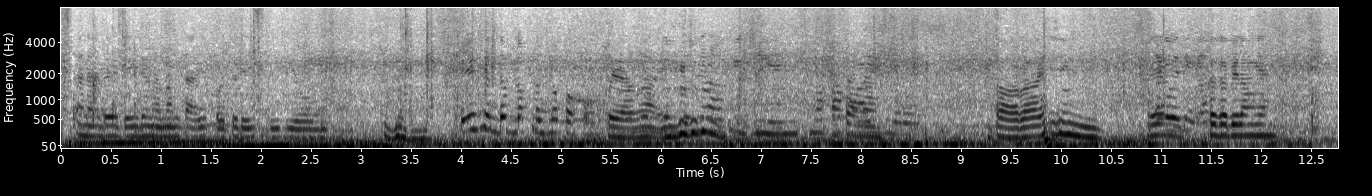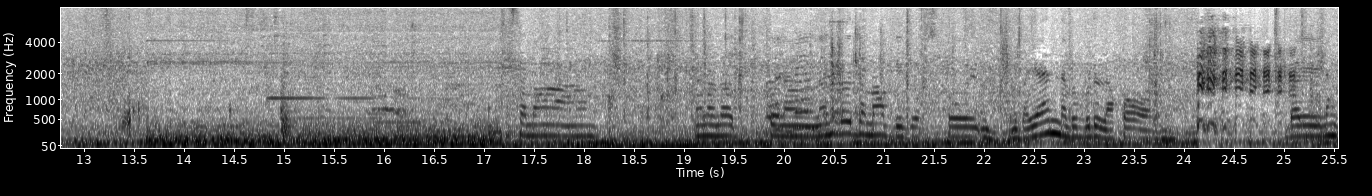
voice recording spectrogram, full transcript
guys, another day na naman tayo for today's video. Kaya ganda block na block ako. Kaya nga eh. Sana. Taray. Ayan, kagabi lang yan. Sa mga nanonood ko ng nanonood ng mga videos ko. Ano ba yan? Nabubulol ako. Bali lang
